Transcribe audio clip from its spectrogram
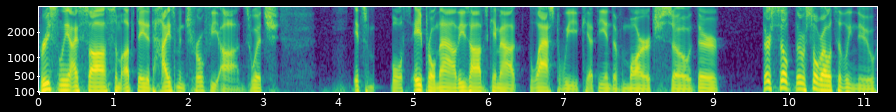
recently, I saw some updated Heisman Trophy odds, which it's well, it's April now. These odds came out last week at the end of March, so they're they're still they're still relatively new.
